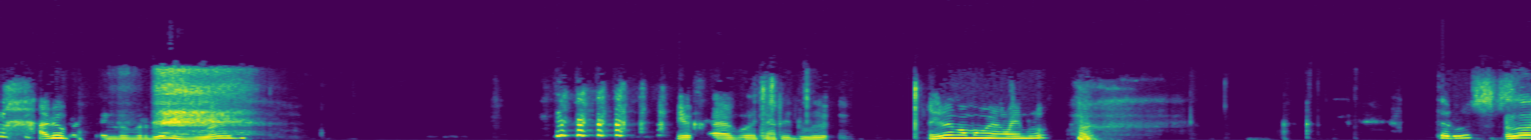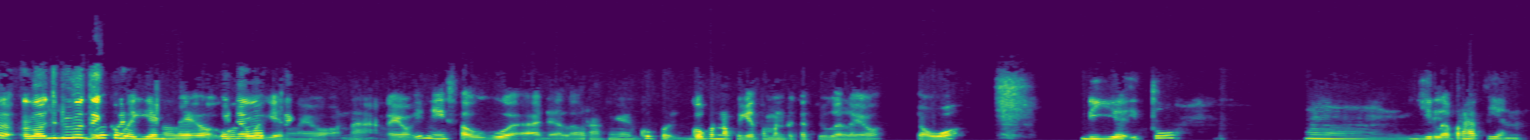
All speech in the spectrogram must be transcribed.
Aduh, bacain lu berdua di gue lagi. Ya udah, gue cari dulu. Ya udah ngomong yang lain dulu. terus Lo lo aja dulu gue kebagian Leo gue kebagian Leo nah Leo ini setahu gue adalah orangnya gue gue pernah punya teman dekat juga Leo cowok dia itu hmm, gila perhatian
